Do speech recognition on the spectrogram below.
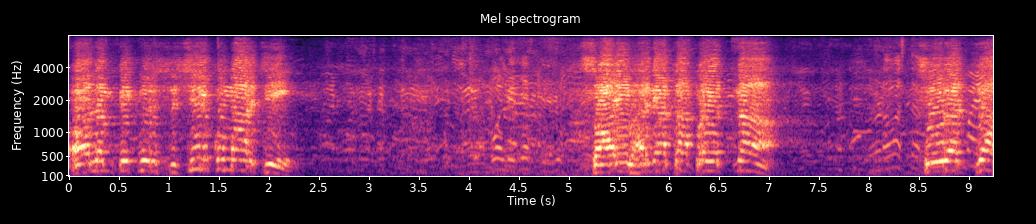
ऑलिम्पिकवीर सुशील कुमारची. स्वारी भरण्याचा प्रयत्न. सूरजचा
